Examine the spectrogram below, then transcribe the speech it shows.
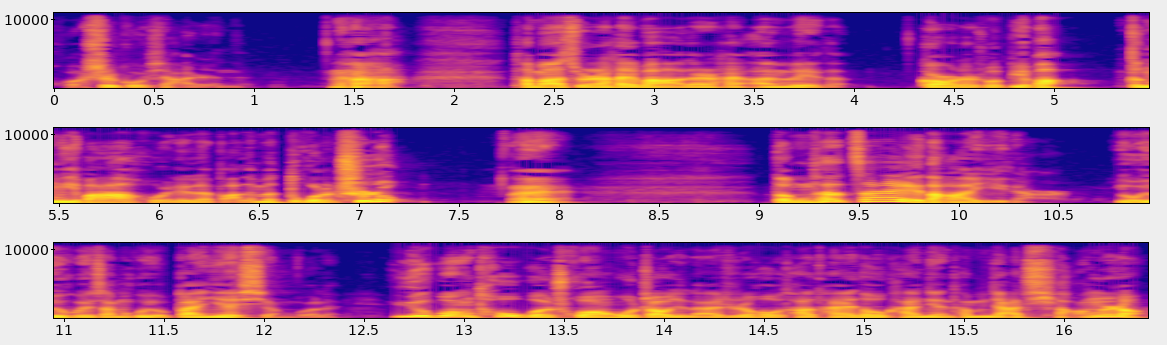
伙，是够吓人的。他妈虽然害怕，但是还安慰他，告诉他说别怕，等你爸回来了，把他们剁了吃肉。哎，等他再大一点有一回，咱们鬼友半夜醒过来，月光透过窗户照进来之后，他抬头看见他们家墙上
